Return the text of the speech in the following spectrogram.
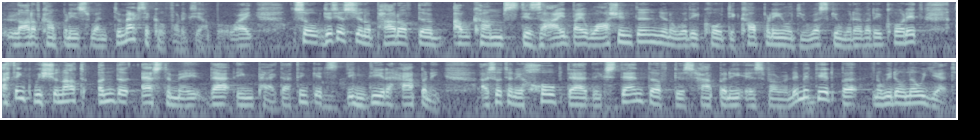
a lot of companies went to Mexico, for example, right? So this is you know part of the outcomes designed by Washington. You know what they call decoupling or de-risking, whatever they call it. I think we should not underestimate that impact. I think it's indeed happening. I certainly hope that the extent of this happening is very limited, but you know, we don't know yet.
